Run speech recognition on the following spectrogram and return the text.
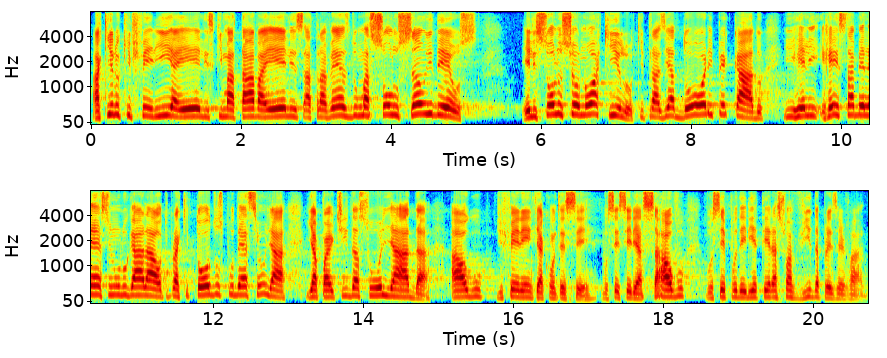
Aquilo que feria eles, que matava eles, através de uma solução de Deus, ele solucionou aquilo que trazia dor e pecado e ele restabelece num lugar alto para que todos pudessem olhar e a partir da sua olhada algo diferente acontecer. Você seria salvo, você poderia ter a sua vida preservada.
